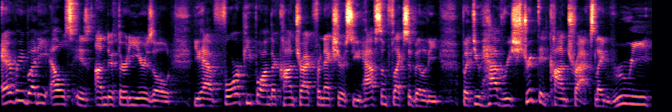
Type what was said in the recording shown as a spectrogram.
Everybody else is under 30 years old. You have four people under contract for next year, so you have some flexibility, but you have restricted contracts like Rui,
